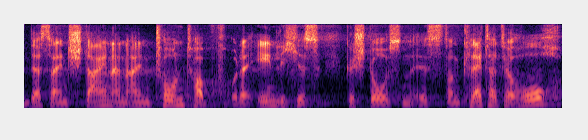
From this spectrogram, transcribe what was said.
dass ein Stein an einen Tontopf oder ähnliches gestoßen ist und kletterte hoch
